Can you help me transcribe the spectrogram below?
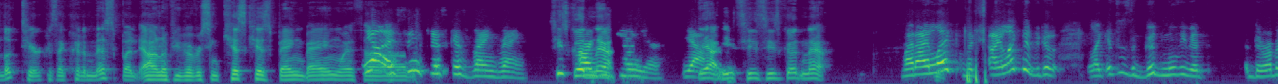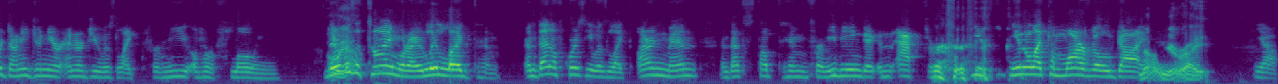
looked here because I could have missed. But I don't know if you've ever seen Kiss Kiss Bang Bang with. yeah, um, I seen Kiss Kiss Bang Bang. He's good in that. Jr. Yeah. Yeah, he's he's he's good in that. But I like, but I liked it because like it was a good movie, but the Robert Downey Jr. energy was like for me overflowing. There Oh, was a time where I really liked him, and then of course he was like Iron Man, and that stopped him from me being an actor. He's you know like a Marvel guy. No, you're right. Yeah.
